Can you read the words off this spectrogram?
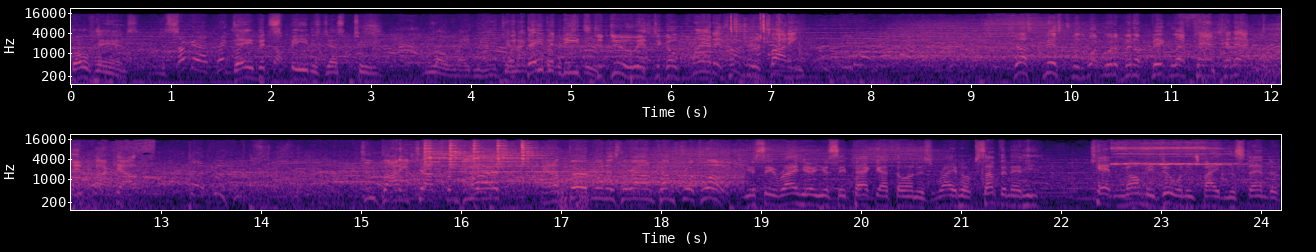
both hands. It's- David's speed is just too low right now. What David up with the needs to do is to go plant it into his body. Just missed with what would have been a big left-hand connect in Pacquiao. Two body shots from Diaz, and a third one as the round comes to a close. You see right here, you see Pacquiao throwing his right hook, something that he can't normally do when he's fighting the stand-up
